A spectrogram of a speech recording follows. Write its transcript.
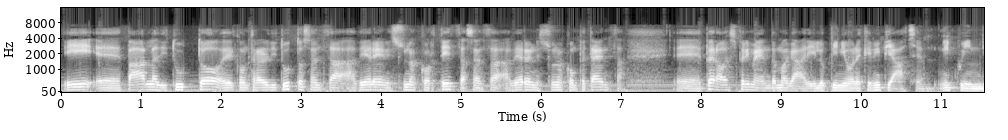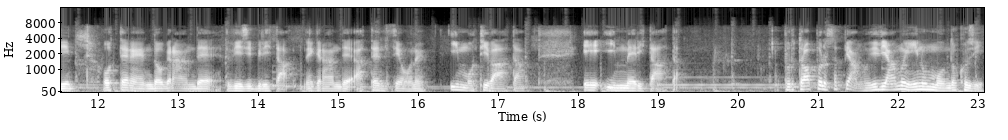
e eh, parla di tutto e il contrario di tutto senza avere nessuna accortezza, senza avere nessuna competenza. Eh, però esprimendo magari l'opinione che mi piace e quindi ottenendo grande visibilità e grande attenzione immotivata e immeritata purtroppo lo sappiamo, viviamo in un mondo così.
